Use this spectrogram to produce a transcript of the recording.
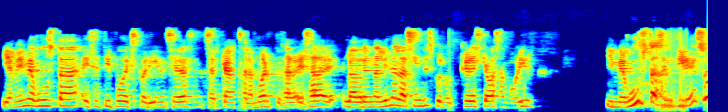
Y a mí me gusta ese tipo de experiencias cercanas a la muerte. O sea, esa, la adrenalina la sientes cuando crees que vas a morir. Y me gusta sentir eso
